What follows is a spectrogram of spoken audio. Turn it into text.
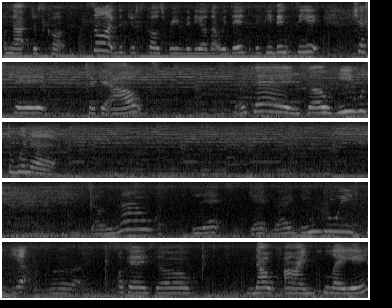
On that just cause so like the Just Cause 3 video that we did. If you didn't see it, check it check it out. Okay, so he was the winner. So now let's get right into it. Yeah, right. Okay, so now I'm playing.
